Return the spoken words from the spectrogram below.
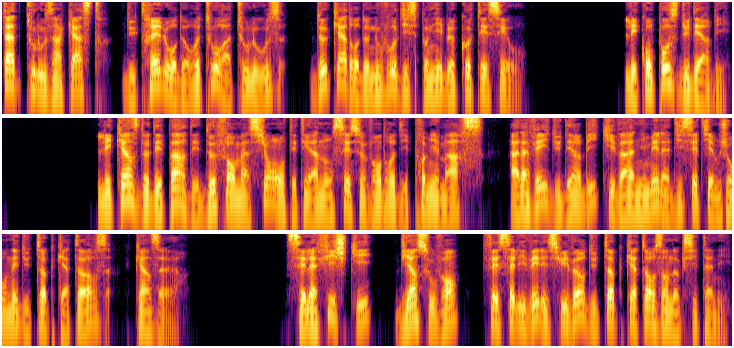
stade toulousain Castres, du très lourd de retour à Toulouse, deux cadres de nouveau disponibles côté CO. Les composes du derby. Les 15 de départ des deux formations ont été annoncés ce vendredi 1er mars, à la veille du derby qui va animer la 17e journée du top 14, 15h. C'est l'affiche qui, bien souvent, fait saliver les suiveurs du top 14 en Occitanie.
